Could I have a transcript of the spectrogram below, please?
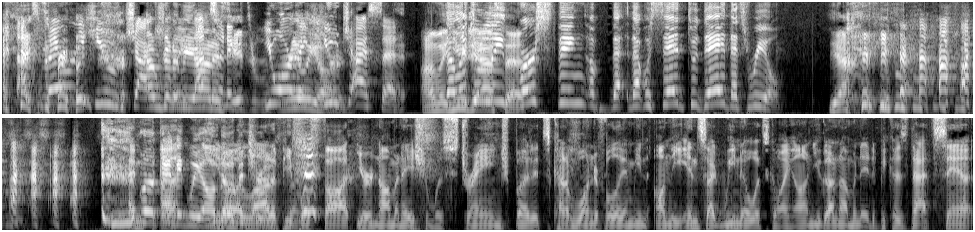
that's very really- huge actually I'm gonna be That's honest. it's you are really a huge hard. asset I'm a The huge literally asset. first thing of, that, that was said today that's real. Yeah. And, Look, I uh, think we all you know know, the a lot of people thought your nomination was strange, but it's kind of wonderful. I mean, on the inside, we know what's going on. You got nominated because that sand,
